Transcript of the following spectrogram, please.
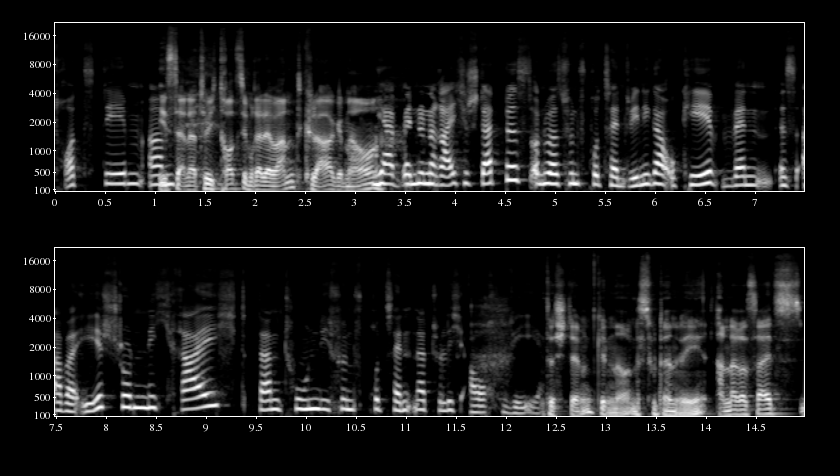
trotzdem. Ähm, ist ja natürlich trotzdem relevant, klar, genau. Ja, wenn du eine reiche Stadt bist und du hast 5% weniger, okay. Wenn es aber eh schon nicht reicht, dann tun die 5% natürlich auch weh. Das stimmt, genau, das tut dann weh. Andererseits,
